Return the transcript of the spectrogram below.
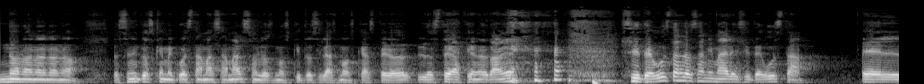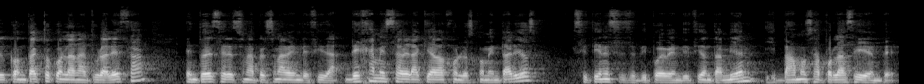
no, no, no, no, no. Los únicos que me cuesta más amar son los mosquitos y las moscas, pero lo estoy haciendo también. si te gustan los animales y te gusta el contacto con la naturaleza, entonces eres una persona bendecida. Déjame saber aquí abajo en los comentarios si tienes ese tipo de bendición también y vamos a por la siguiente.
